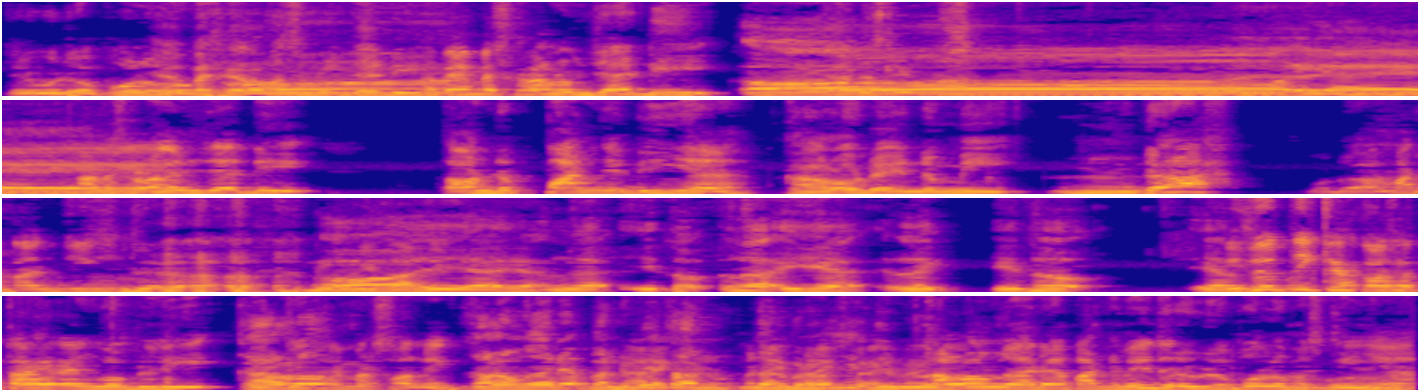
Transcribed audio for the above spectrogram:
2020. Ya, sampai sekarang masih belum jadi. Tapi sampai sekarang belum jadi. Oh, Ada Slipknot. Oh, iya, iya. Sampai sekarang belum jadi. Tahun depan jadinya. Kalau udah endemi. Hmm. Udah lah. Bodo amat anjing. Belum Oh ya? iya iya enggak itu enggak iya like itu yang itu tiket konser terakhir yang gue beli. Kalau- itu Hammer Sonic. kalau nggak ada pandemi Menarik, tahun tahun berapa sih? Kalau nggak ada pandemi 2020 2020. mestinya.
